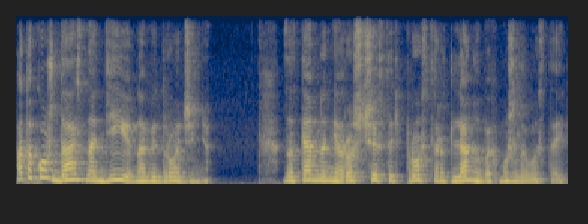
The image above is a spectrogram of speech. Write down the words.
а також дасть надію на відродження. Затемнення розчистить простір для нових можливостей.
